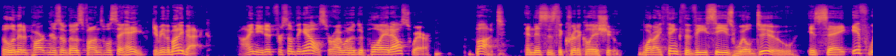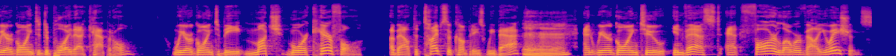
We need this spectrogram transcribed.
the limited partners of those funds will say, hey, give me the money back. I need it for something else, or I want to deploy it elsewhere. But, and this is the critical issue, what I think the VCs will do is say, if we are going to deploy that capital, we are going to be much more careful about the types of companies we back, mm-hmm. and we're going to invest at far lower valuations,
